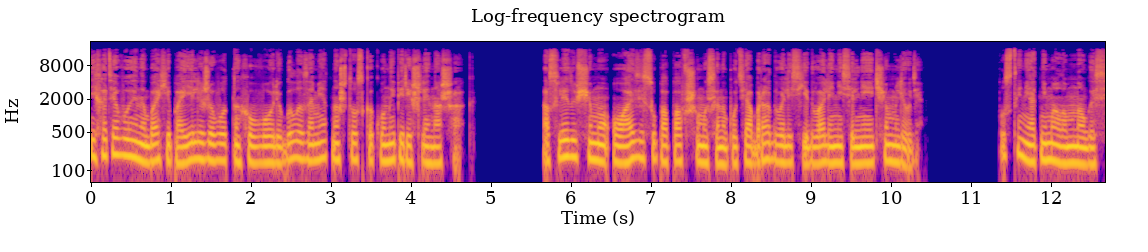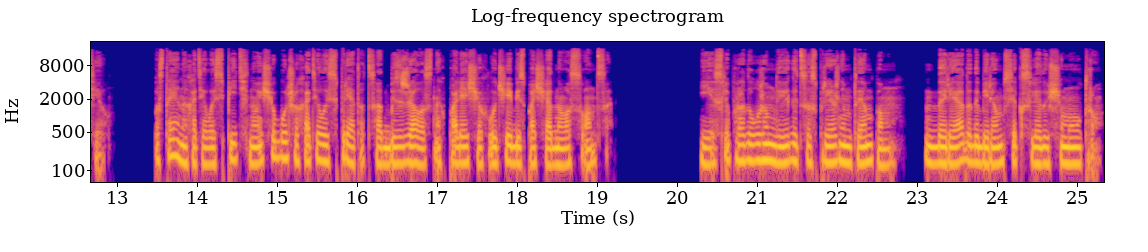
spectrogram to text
И хотя воины Бахи поили животных в волю, было заметно, что скакуны перешли на шаг. А следующему оазису, попавшемуся на пути, обрадовались едва ли не сильнее, чем люди. Пустыня отнимала много сил. Постоянно хотелось пить, но еще больше хотелось спрятаться от безжалостных палящих лучей беспощадного солнца. Если продолжим двигаться с прежним темпом, до ряда доберемся к следующему утру.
